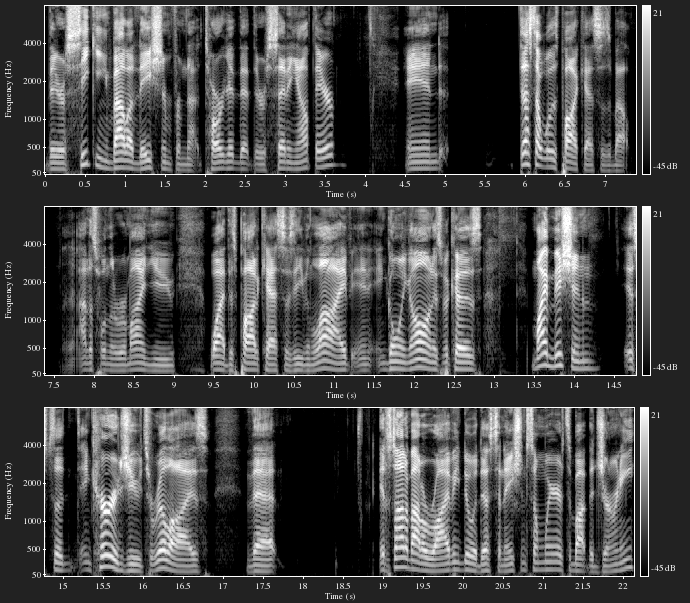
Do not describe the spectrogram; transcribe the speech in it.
they're seeking validation from that target that they're setting out there. And that's not what this podcast is about. I just want to remind you why this podcast is even live and, and going on is because my mission is to encourage you to realize that it's not about arriving to a destination somewhere, it's about the journey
